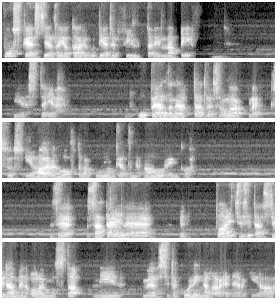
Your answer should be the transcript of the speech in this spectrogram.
puskea sieltä jotain joku tietyn filterin läpi. Mm viestejä. Upealta näyttää tuo solar plexus, ihana hohtava kullonkeltainen aurinko. Se säteilee nyt paitsi sitä sydämen olemusta, niin myös sitä kuningatar-energiaa.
